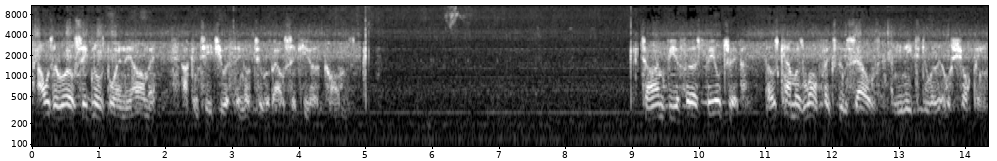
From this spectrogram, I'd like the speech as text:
I was a Royal Signals boy in the army. I can teach you a thing or two about secure comms. Time for your first field trip. Those cameras won't fix themselves, and you need to do a little shopping.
